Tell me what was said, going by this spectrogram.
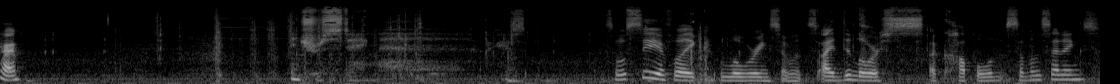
Okay. Interesting. Okay, so, so we'll see if like lowering some of I did lower a couple of some of the settings,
